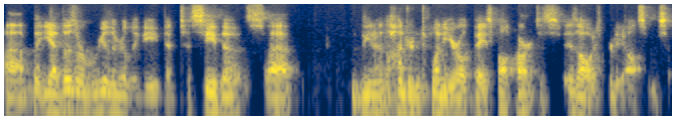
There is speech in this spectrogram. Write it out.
Uh, but yeah, those are really, really neat. And to see those, uh, you know, the 120 year old baseball cards is, is always pretty awesome. So.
